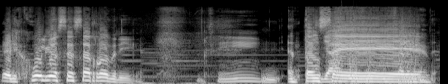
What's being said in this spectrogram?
El Julio César Rodríguez. Sí. Entonces, Ya, pues,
